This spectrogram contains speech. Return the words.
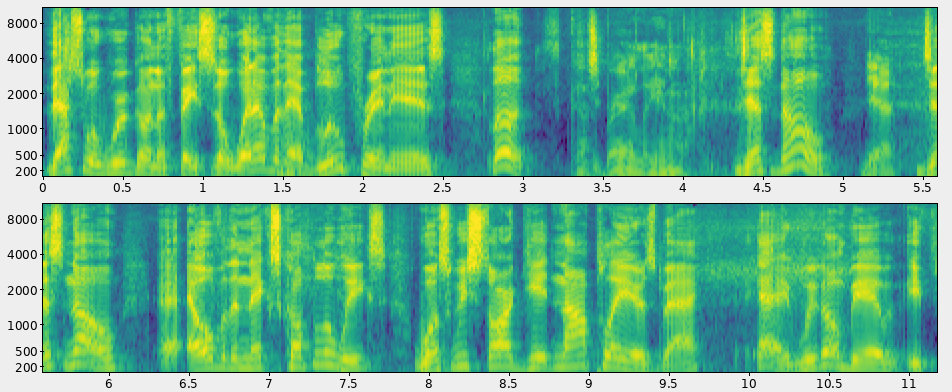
that's what we're going to face. So whatever that blueprint is, look, Gus Bradley, huh? just know, Yeah. just know uh, over the next couple of weeks, once we start getting our players back, hey, we're gonna be able if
